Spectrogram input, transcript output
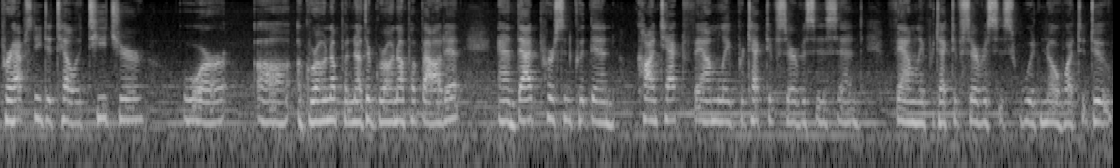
perhaps need to tell a teacher or uh, a grown-up, another grown-up about it, and that person could then contact Family Protective Services and Family Protective Services would know what to do.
